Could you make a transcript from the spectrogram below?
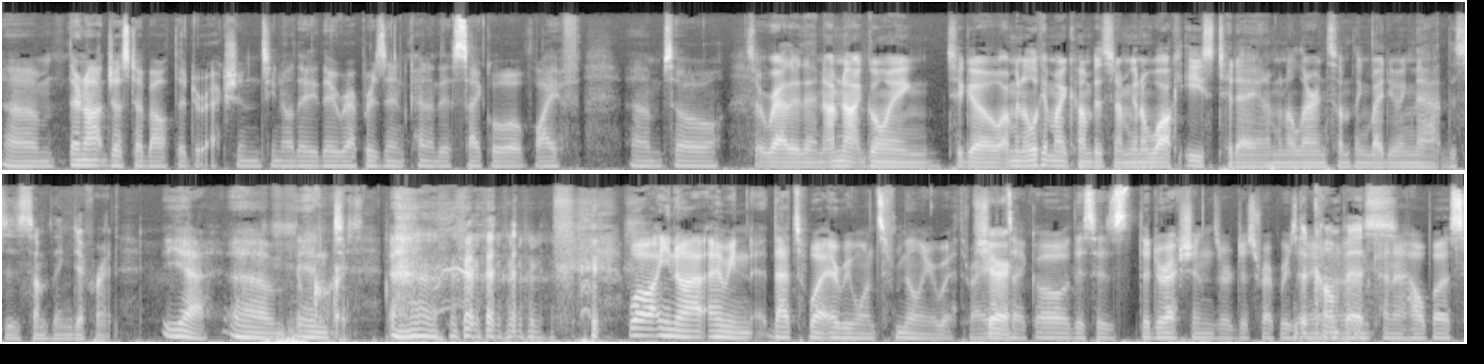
um, they're not just about the directions. You know, they they represent kind of this cycle of life. Um, so So rather than I'm not going to go, I'm going to look at my compass and I'm going to walk east today and I'm going to learn something by doing that. This is something different. Yeah, um, Of and well, you know, I, I mean, that's what everyone's familiar with, right? Sure. It's like, oh, this is the directions are just representing the compass. kind of help us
